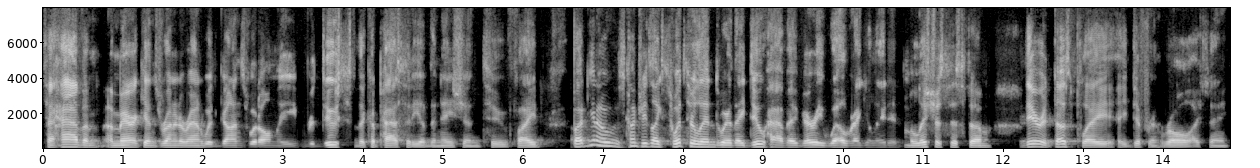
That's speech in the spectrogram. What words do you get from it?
to have Americans running around with guns would only reduce the capacity of the nation to fight. But, you know, countries like Switzerland, where they do have a very well regulated militia system, there it does play a different role, I think.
